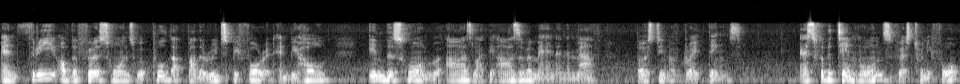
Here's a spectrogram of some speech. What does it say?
And three of the first horns were pulled up by the roots before it, and behold, in this horn were eyes like the eyes of a man, and the mouth boasting of great things. As for the ten horns, verse 24,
